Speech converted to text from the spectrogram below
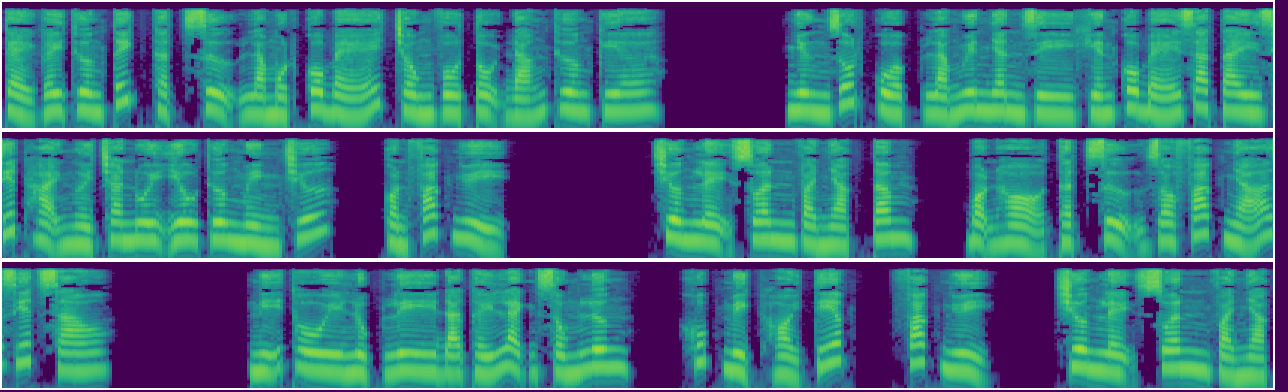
kẻ gây thương tích thật sự là một cô bé trông vô tội đáng thương kia. Nhưng rốt cuộc là nguyên nhân gì khiến cô bé ra tay giết hại người cha nuôi yêu thương mình chứ? Còn Phác Nhụy, Trương Lệ Xuân và Nhạc Tâm, bọn họ thật sự do Phác Nhã giết sao? Nghĩ thôi Lục Ly đã thấy lạnh sống lưng, khúc mịch hỏi tiếp, Phác Nhụy, Trương Lệ Xuân và Nhạc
